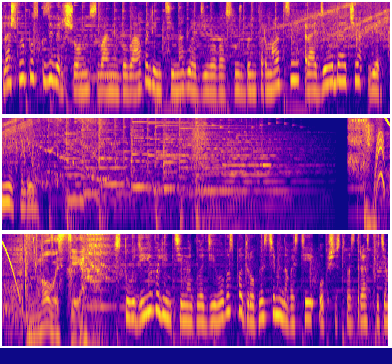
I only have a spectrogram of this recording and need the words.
Наш выпуск завершен. С вами была Валентина Гладилова, служба информации, радиодача Верхний Уфалей. Новости. В студии Валентина Гладилова с подробностями новостей общества. Здравствуйте.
